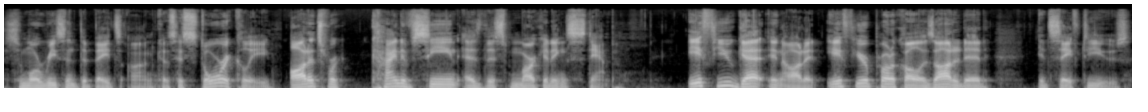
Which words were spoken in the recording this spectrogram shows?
some more recent debates on because historically, audits were kind of seen as this marketing stamp. If you get an audit, if your protocol is audited, it's safe to use.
